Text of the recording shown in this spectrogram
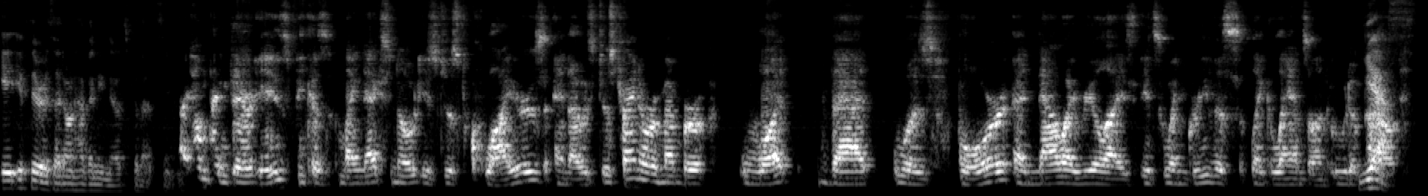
If there is, I don't have any notes for that scene. I don't think there is because my next note is just choirs, and I was just trying to remember what that was for, and now I realize it's when Grievous like lands on Utapau. Yes,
